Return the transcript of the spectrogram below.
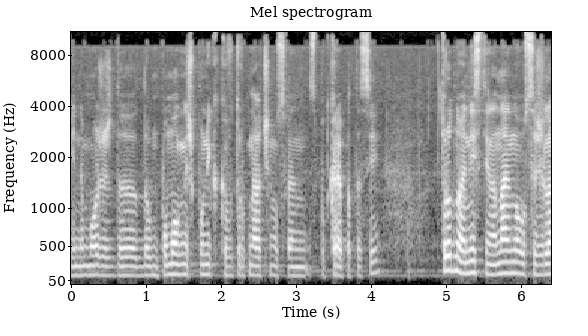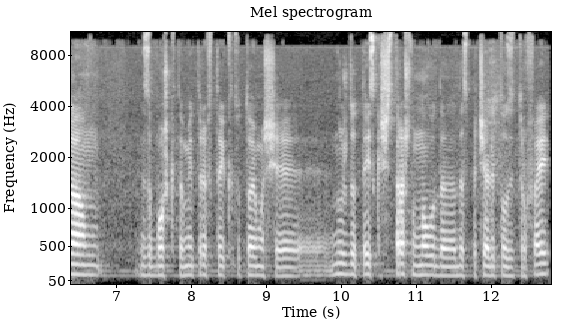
и не можеш да, да му помогнеш по никакъв друг начин, освен с подкрепата си. Трудно е наистина. Най-много съжалявам за Бошката Митрев, тъй като той имаше нуждата, искаше страшно много да, да спечели този трофей,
